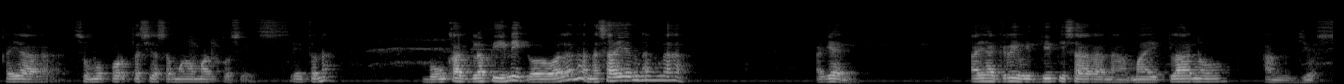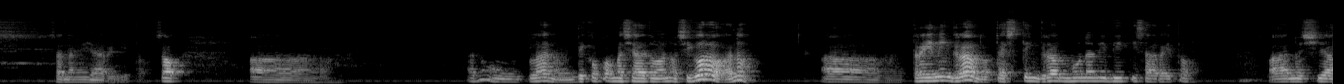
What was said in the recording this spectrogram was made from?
Kaya sumuporta siya sa mga Marcoses. Ito na. Bungkag lapinig. O wala na. Nasayang ng lahat. Again, I agree with BP Sara na may plano ang Diyos sa nangyayari ito. So, ah anong plano? Hindi ko pa masyadong ano. Siguro, ano, ah, training ground o testing ground muna ni BP Sara ito. Paano siya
